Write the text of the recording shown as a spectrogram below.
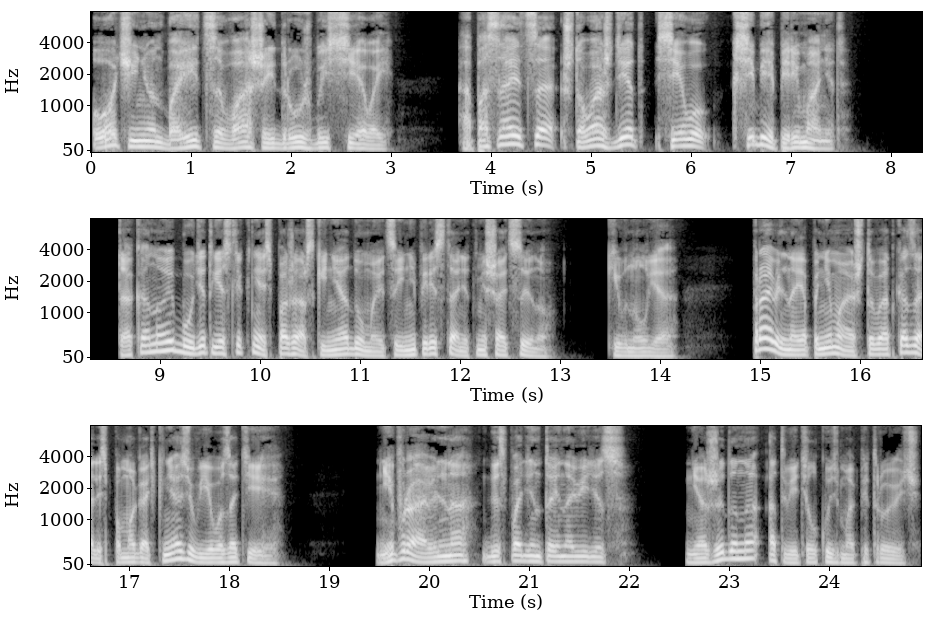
«Очень он боится вашей дружбы с Севой. Опасается, что ваш дед Севу к себе переманит». «Так оно и будет, если князь Пожарский не одумается и не перестанет мешать сыну», — кивнул я. «Правильно я понимаю, что вы отказались помогать князю в его затее». «Неправильно, господин тайновидец», — неожиданно ответил Кузьма Петрович.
